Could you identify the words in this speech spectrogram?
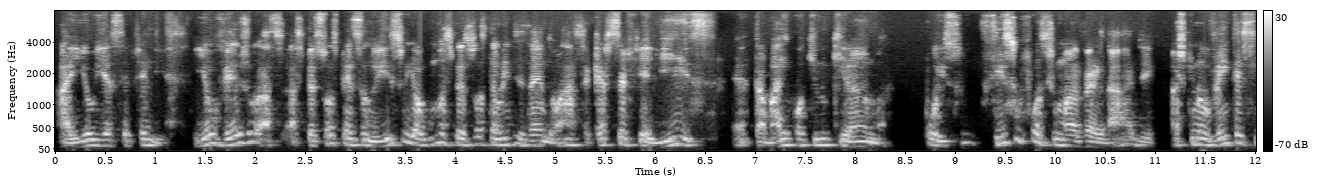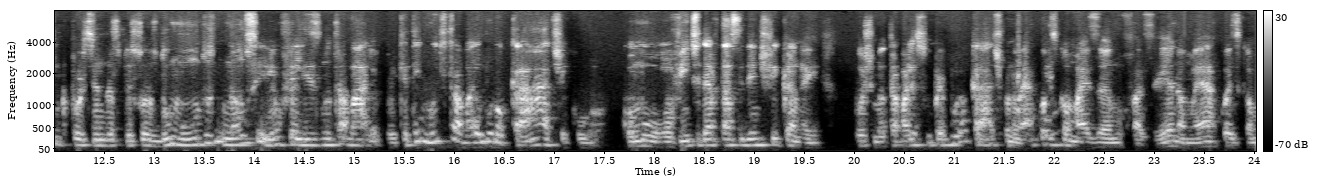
aí eu ia ser feliz. E eu vejo as, as pessoas pensando isso e algumas pessoas também dizendo, ah, você quer ser feliz, é, trabalhe com aquilo que ama. Pô, isso, se isso fosse uma verdade, acho que 95% das pessoas do mundo não seriam felizes no trabalho, porque tem muito trabalho burocrático, como o ouvinte deve estar se identificando aí. Poxa, meu trabalho é super burocrático, não é a coisa que eu mais amo fazer, não é a coisa que eu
